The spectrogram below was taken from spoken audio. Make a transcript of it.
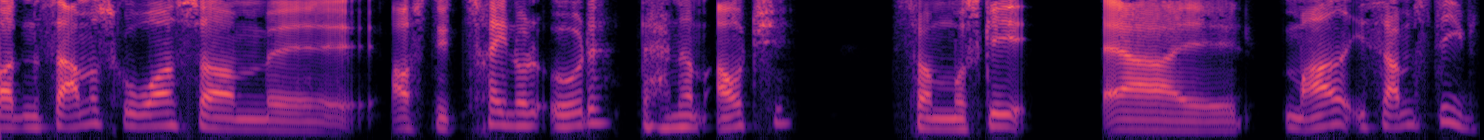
og den samme score som øh, afsnit 308, der handler om Auchi, som måske er øh, meget i samme stil.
